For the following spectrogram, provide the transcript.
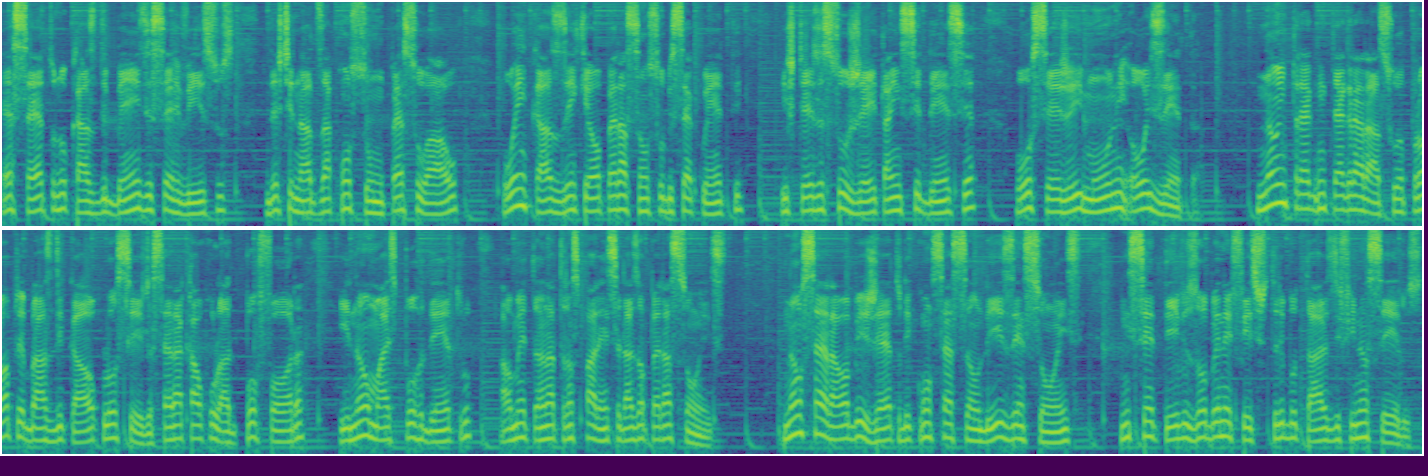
exceto no caso de bens e serviços destinados a consumo pessoal ou em casos em que a operação subsequente esteja sujeita à incidência ou seja imune ou isenta. Não entrega, integrará sua própria base de cálculo, ou seja, será calculado por fora e não mais por dentro, aumentando a transparência das operações. Não será objeto de concessão de isenções incentivos ou benefícios tributários e financeiros,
